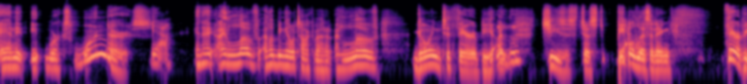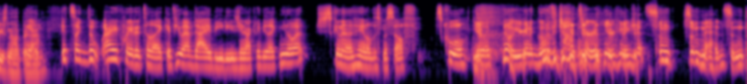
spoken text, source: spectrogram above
And it, it works wonders. yeah And I, I love, I love being able to talk about it. I love going to therapy. I- Mhm. Jesus, just people listening. Therapy's not bad. Yeah. it's like the I equate it to like if you have diabetes, you're not going to be like, you know what, just gonna handle this myself. It's cool. You're like, no, you're gonna go to the doctor and you're gonna get some some meds and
